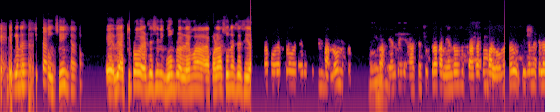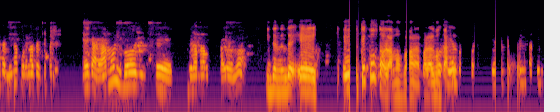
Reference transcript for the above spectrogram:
que necesita oxígeno, eh, de aquí proveerse sin ningún problema, de acuerdo a su necesidad. Para poder proveer en balones. La gente que hace su tratamiento en su casa con balones oxígeno se le termina, pueden hacer le cagamos y luego eh, para buscarlo de nuevo. Intendente, eh, ¿qué costo hablamos para, para el montaje? 130 mil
